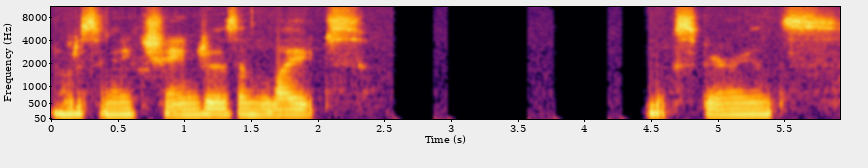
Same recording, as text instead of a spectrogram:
Noticing any changes in light you experience.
